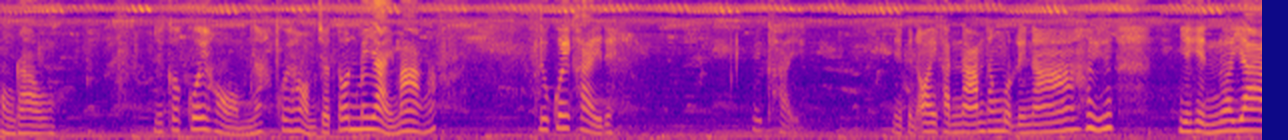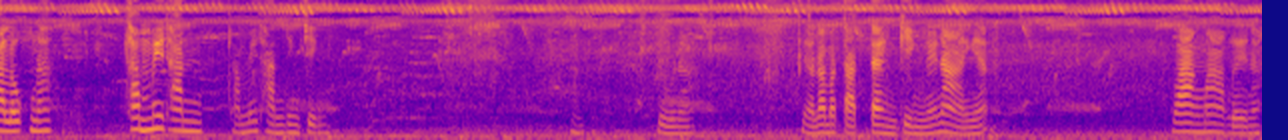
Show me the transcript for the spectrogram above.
ของเรา นี่ก็กล้วยหอมนะ กล้วยหอมจะต้นไม่ใหญ่มากนะดูกล้วยไข่เด้กล้วยไข่ เนี่ยเป็นอ้อยคันน้ำทั้งหมดเลยนะ อย่าเห็นว่าหญ้ารกนะทำไม่ทันทำไม่ทันจริง ๆ ดูนะ เดี๋ยวเรามาตัดแต่งกิ่งน้อยหนาอย่างเงี้ย ว่างมากเลยนะ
